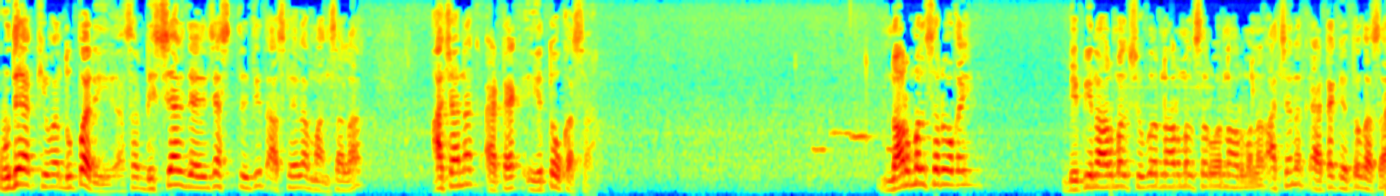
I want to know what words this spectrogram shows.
उद्या किंवा दुपारी असा डिस्चार्ज द्यायच्या स्थितीत असलेल्या माणसाला अचानक अटॅक येतो कसा? नॉर्मल सर्व काही. बीपी नॉर्मल शुगर नॉर्मल सर्व नॉर्मल अचानक अटॅक येतो कसा?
